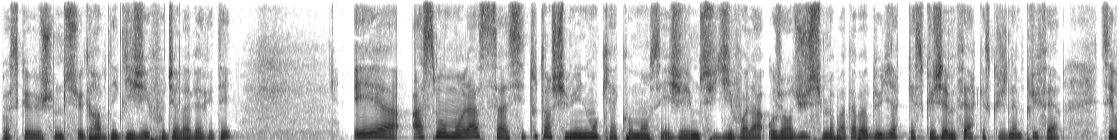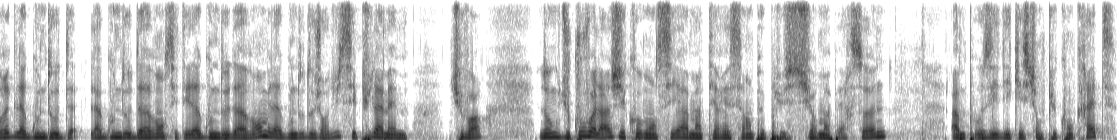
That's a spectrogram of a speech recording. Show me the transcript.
Parce que je me suis grave négligée, faut dire la vérité. Et euh, à ce moment-là, c'est tout un cheminement qui a commencé. Je me suis dit, voilà, aujourd'hui, je suis même pas capable de dire qu'est-ce que j'aime faire, qu'est-ce que je n'aime plus faire. C'est vrai que la Gundo, la Gundo d'avant, c'était la Gundo d'avant, mais la Gundo d'aujourd'hui, c'est plus la même. Tu vois? Donc, du coup, voilà, j'ai commencé à m'intéresser un peu plus sur ma personne, à me poser des questions plus concrètes,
